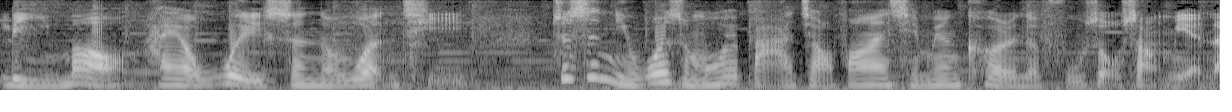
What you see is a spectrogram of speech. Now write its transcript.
礼貌还有卫生的问题，就是你为什么会把脚放在前面客人的扶手上面呢？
